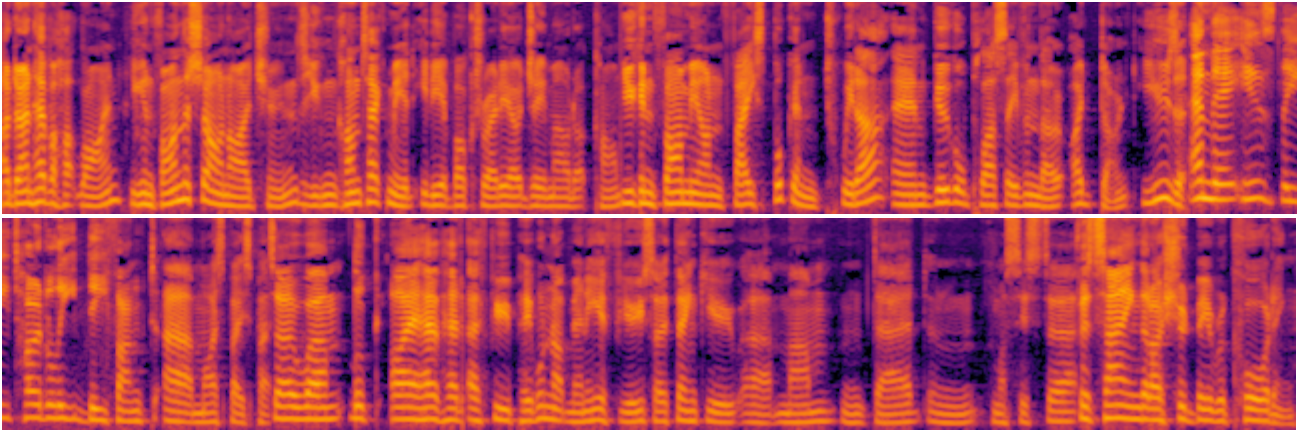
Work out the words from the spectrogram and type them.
I don't have a hotline. You can find the show on iTunes. You can contact me at idiotboxradio at gmail.com. You can find me on Facebook and Twitter and Google Plus, even though I don't use it. And there is the totally defunct uh, MySpace page. So, um, look, I have had a few people, not many, a few. So, thank you, uh, mum and dad and my sister, for saying that I should be recording.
